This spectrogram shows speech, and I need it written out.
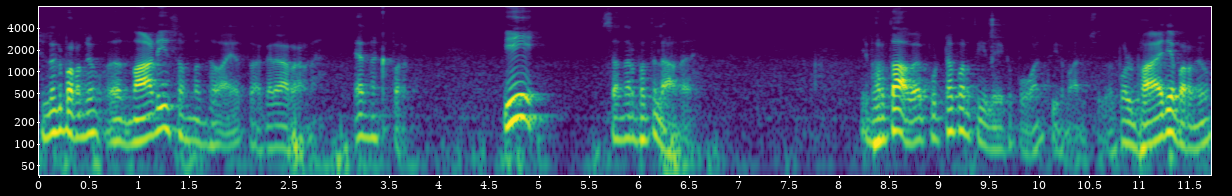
ചിലർ പറഞ്ഞു "ഏഹ്, നാഡീ സംബന്ധമായ തകരാറാണ് എന്നൊക്കെ പറഞ്ഞു. ഈ സന്ദർഭത്തിലാണ് ഈ ഭർത്താവ് പുട്ടപ്പർത്തിയിലേക്ക് പോകാൻ തീരുമാനിച്ചത്. അപ്പോൾ ഭാര്യ പറഞ്ഞു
